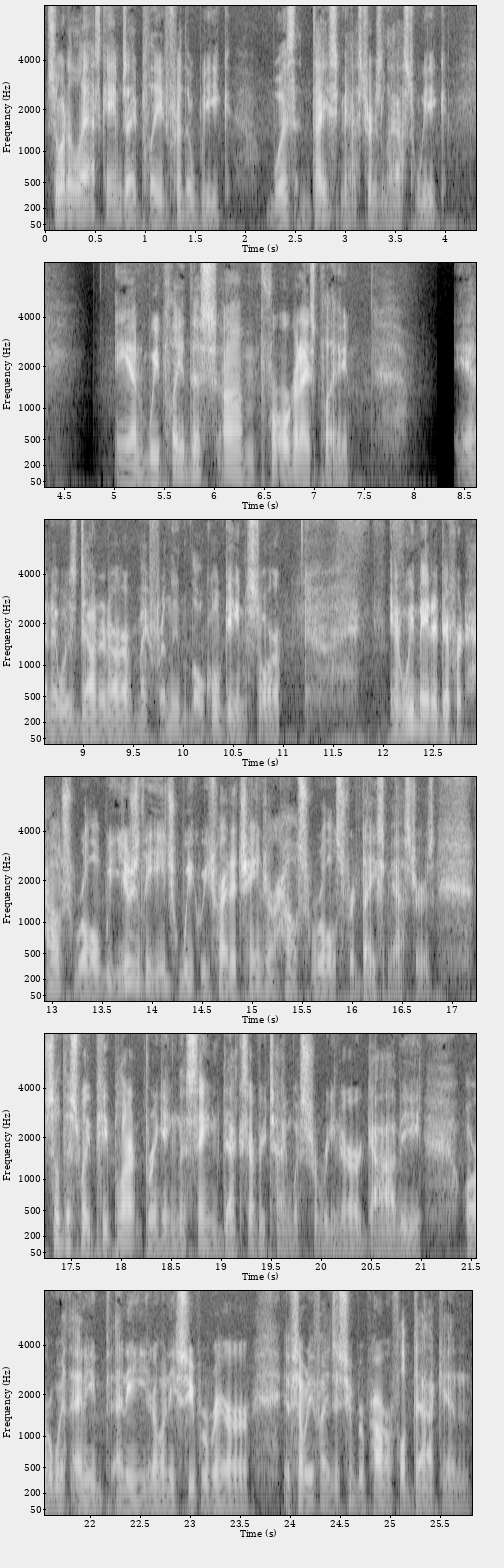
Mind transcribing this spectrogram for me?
So, one of the last games I played for the week was Dice Masters last week, and we played this um, for organized play, and it was down at our my friendly local game store and we made a different house rule. We usually each week we try to change our house rules for Dice Masters, so this way people aren't bringing the same decks every time with Serena or Gavi, or with any any you know any super rare. Or if somebody finds a super powerful deck and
